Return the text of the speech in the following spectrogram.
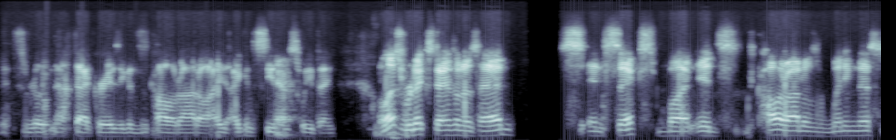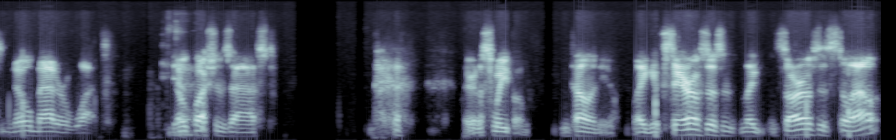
it's really not that crazy because it's Colorado. I, I can see yeah. them sweeping, unless Rittich stands on his head in six. But it's Colorado's winning this no matter what. Yeah. No questions asked. They're gonna sweep them. I'm telling you. Like if Saros isn't like Saros is still out,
